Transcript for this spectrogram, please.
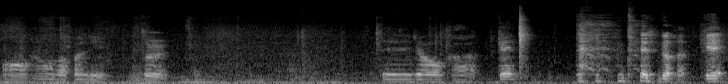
어 형아가 빨리 널 데려갈게. 데려갈게.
